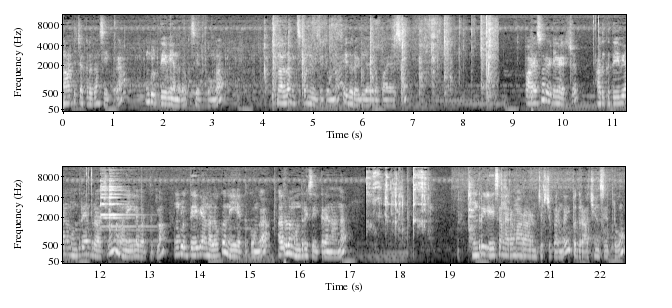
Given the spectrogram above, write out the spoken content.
நாட்டு சர்க்கரை தான் சேர்க்குறேன். உங்களுக்கு தேவையான அளவுக்கு சேர்த்துக்கோங்க. நல்லா மிக்ஸ் பண்ணி விட்டுட்டோம்னா இது ரெடி ஆகிடும் பாயாசம். பாயசம் ரெடி ஆயிடுச்சு. அதுக்கு தேவையான முந்திரியும் திராட்சையும் நம்ம நெய்யில் வறுத்துக்கலாம். உங்களுக்கு தேவையான அளவுக்கு நெய் எடுத்துக்கோங்க அதில் முந்திரி சேர்க்குறேன் நான். முந்திரி லேசாக நிறமாற ஆரம்பிச்சிருச்சு பாருங்கள் இப்போ திராட்சையும் சேர்த்துருவோம்.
